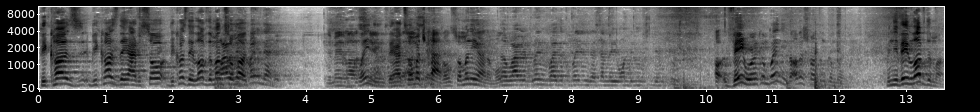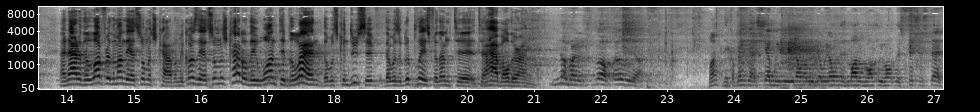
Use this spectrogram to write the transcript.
Because because they had so because they loved the man so much. They made a lot of complaining. They had so much cattle, so many animals. No, why were they complaining? Why are they complaining that somebody wanted them food? Oh, they weren't complaining. The other Shvatim complaining. Meaning they loved the man. And out of the love for the man, they had so much cattle. And because they had so much cattle, they wanted the land that was conducive, that was a good place for them to, to have all their animals. No, but it's love earlier. What? They complain to Hashem, we, we, don't, we, don't, we don't want this money, we want, we want this fish instead.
